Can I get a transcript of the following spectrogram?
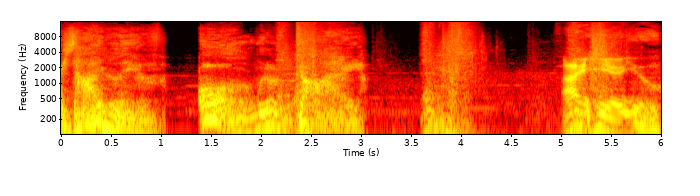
As I live, all will die. I hear you.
